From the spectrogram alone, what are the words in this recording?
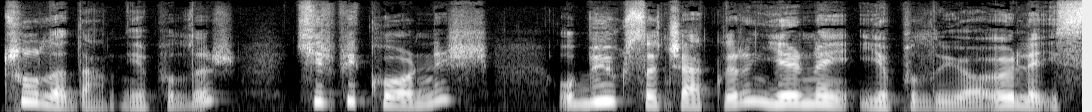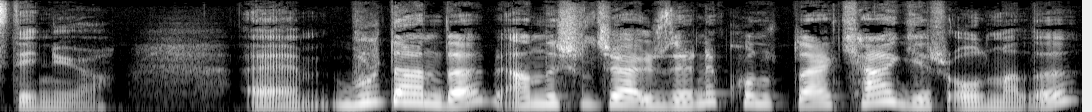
tuğladan yapılır. Kirpi korniş o büyük saçakların yerine yapılıyor öyle isteniyor. E, buradan da anlaşılacağı üzerine konutlar kagir olmalı.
